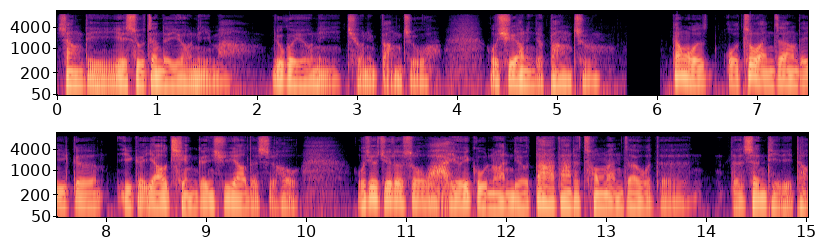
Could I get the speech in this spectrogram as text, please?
上帝，耶稣真的有你吗？如果有你，求你帮助我，我需要你的帮助。”当我我做完这样的一个一个邀请跟需要的时候，我就觉得说：“哇，有一股暖流大大的充满在我的的身体里头。”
